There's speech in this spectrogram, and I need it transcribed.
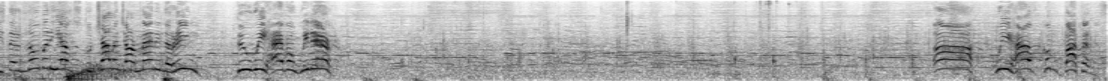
Is there nobody else to challenge our man in the ring? Do we have a winner? Ah, we have combatants!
